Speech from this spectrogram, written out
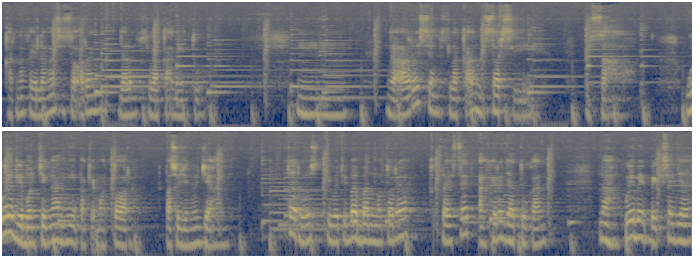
karena kehilangan seseorang dalam kecelakaan itu. Hmm, nggak harus yang kecelakaan besar sih. Misal, gue lagi boncengan nih pakai motor pas hujan-hujan Terus tiba-tiba ban motornya kepleset akhirnya jatuh kan. Nah gue baik-baik saja,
